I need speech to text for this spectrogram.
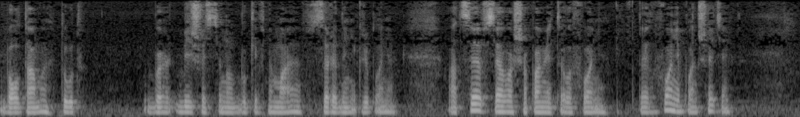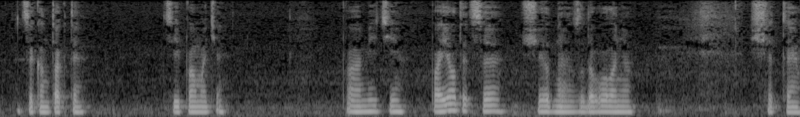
болтами тут. Більшості ноутбуків немає всередині кріплення. А це вся ваша пам'ять в телефоні. В телефоні, планшеті. Це контакти цієї пам'яті. Пам'яті. Паяти це ще одне задоволення. Ще те.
